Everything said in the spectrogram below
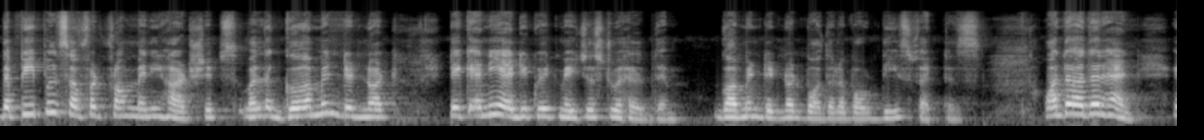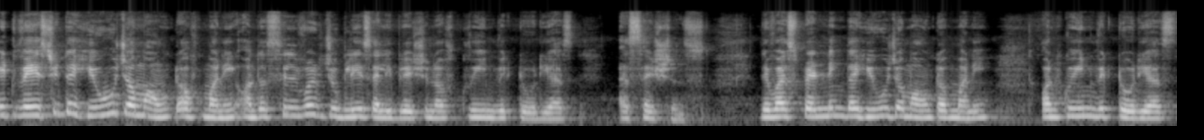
The people suffered from many hardships while the government did not take any adequate measures to help them. Government did not bother about these factors. On the other hand, it wasted a huge amount of money on the Silver Jubilee celebration of Queen Victoria's accessions. They were spending the huge amount of money on Queen Victoria's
